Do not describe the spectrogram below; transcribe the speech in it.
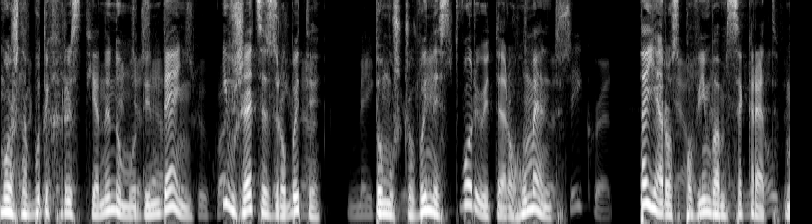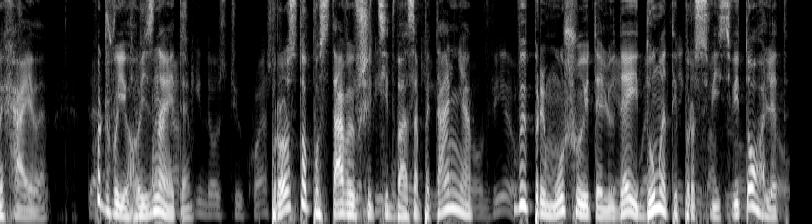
Можна бути християнином один день і вже це зробити, тому що ви не створюєте аргумент. Та я розповім вам секрет, Михайле, хоч ви його і знаєте. Просто поставивши ці два запитання, ви примушуєте людей думати про свій світогляд.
